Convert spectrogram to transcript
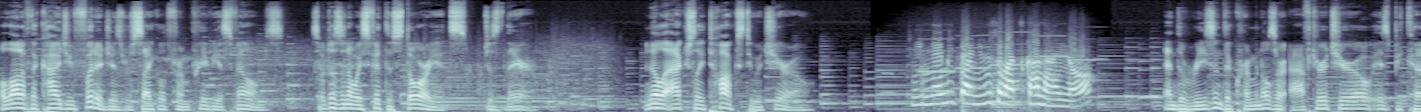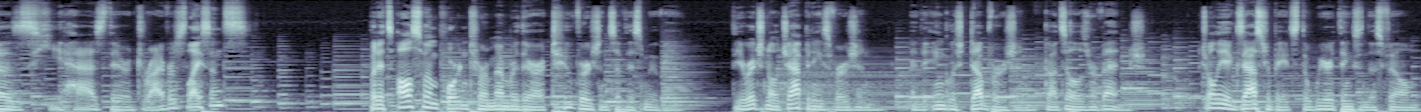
A lot of the kaiju footage is recycled from previous films, so it doesn't always fit the story, it's just there. Minilla actually talks to Ichiro. And the reason the criminals are after Ichiro is because he has their driver's license? But it's also important to remember there are two versions of this movie the original Japanese version and the English dub version, Godzilla's Revenge, which only exacerbates the weird things in this film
